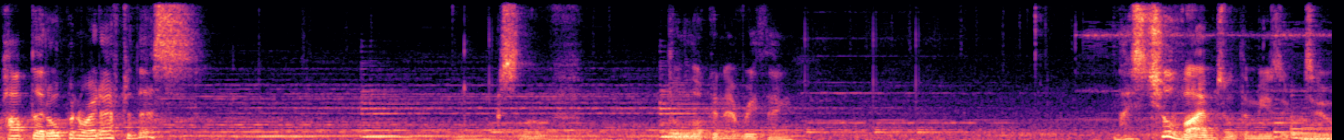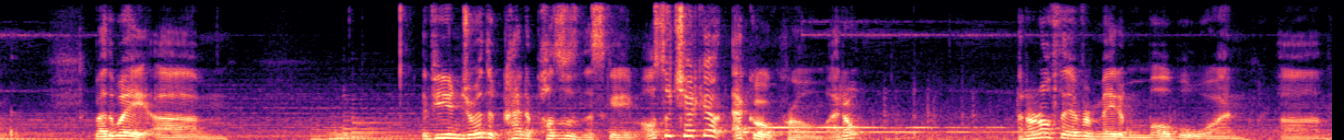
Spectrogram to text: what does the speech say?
pop that open right after this. I just love the look and everything. Nice chill vibes with the music, too. By the way, um, if you enjoy the kind of puzzles in this game, also check out Echochrome. I don't I don't know if they ever made a mobile one. Um,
